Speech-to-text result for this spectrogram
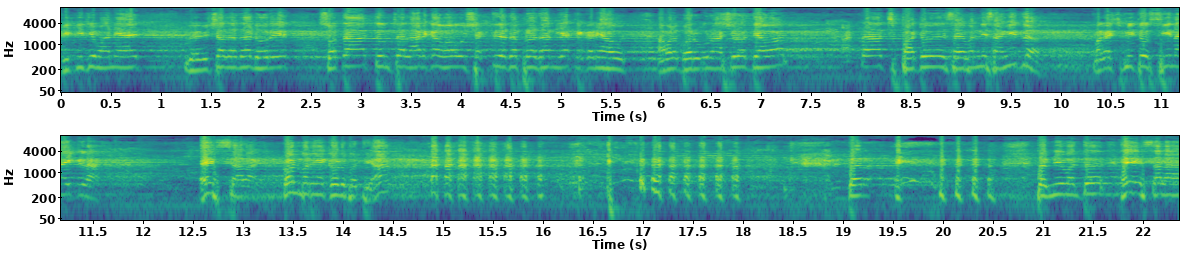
विकीजी माने आहेत विशालदादा ढोरे स्वतः तुमचा लाडका भाऊ शक्तीदादा प्रधान या ठिकाणी आहोत. आम्हाला भरपूर आशीर्वाद द्यावा. आताच पाटोळे साहेबांनी सांगितलं मग मी तो सीन ऐकला. ए साला कोण बने करोडपती हा? तर मी म्हणतो हे साला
